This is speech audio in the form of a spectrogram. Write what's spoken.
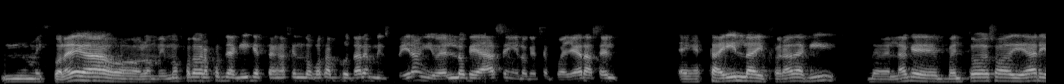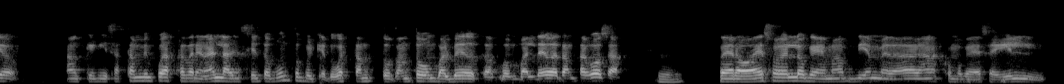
mis colegas o los mismos fotógrafos de aquí que están haciendo cosas brutales me inspiran y ver lo que hacen y lo que se puede llegar a hacer en esta isla y fuera de aquí, de verdad que ver todo eso a diario aunque quizás también pueda hasta drenarla en cierto punto, porque tú ves tanto, tanto bombardeo, bombardeo de tanta cosa, pero eso es lo que más bien me da ganas como que de seguir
